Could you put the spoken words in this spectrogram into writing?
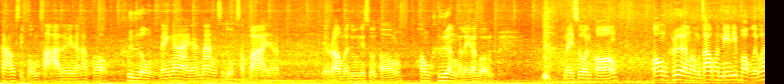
90 องศาเลยนะครับ ก็ขึ้นลงได้ง่ายนะนั่งสะดวกสบายนะครับ เดี๋ยวเรามาดูในส่วนของห้องเครื่องกันเลยครับผมในส่วนของ ห้องเครื่องของเจ้าคันนี้นี่บอกเลยว่า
